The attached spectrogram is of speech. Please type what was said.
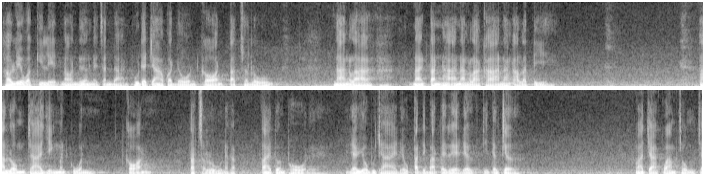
เขาเรียกว่ากิเลสนอนเนื่องในสันดานพุทธเจ้าก็โดนก่อนตัดสรู้นางลานางตันหานางราคานางอารตี อารมณ์ชายหญิงมันกวนก่อนตัดสรู้นะครับ ใต้ต้นโพเลย เดี๋ยวโยมผู้ชาย เดี๋ยวปฏิบัติไปเรื่อยเดี๋ยวเดี๋ยวเจอ มาจากความทรงจ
